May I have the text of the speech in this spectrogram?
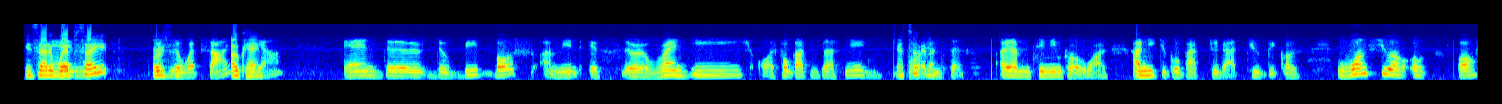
Is that a And website? Or It's is a website. Okay. Yeah. And the the big boss, I mean, it's uh, Randy. Oh, I forgot his last name. That's okay. heaven's sake. I haven't seen him for a while. I need to go back to that too because once you are off, off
